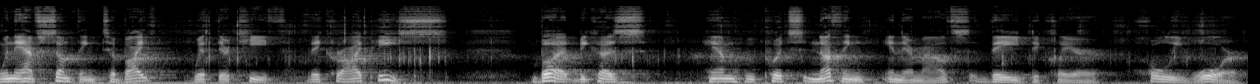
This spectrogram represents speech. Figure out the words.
When they have something to bite with their teeth, they cry peace. But because him who puts nothing in their mouths, they declare holy war.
